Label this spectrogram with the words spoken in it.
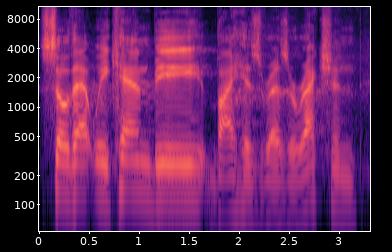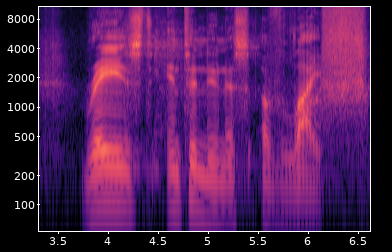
so that we can be, by his resurrection, raised into newness of life.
